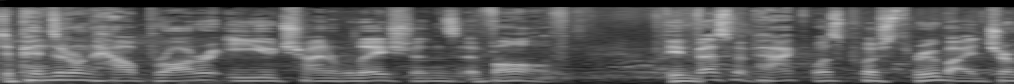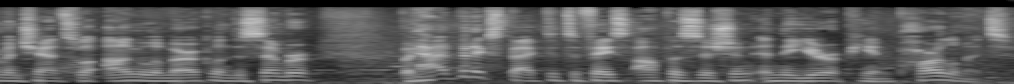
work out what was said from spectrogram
depended on how broader EU China relations evolve. The investment pact was pushed through by German Chancellor Angela Merkel in December, but had been expected to face opposition in the European Parliament.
